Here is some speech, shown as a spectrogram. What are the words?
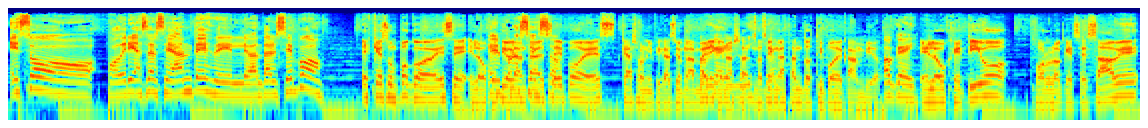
¿Eso podría hacerse antes de levantar el cepo? Es que es un poco ese, el objetivo de levantar el cepo es que haya unificación cambiaria y que no, haya- no tengas tantos tipos de cambio. Ok. El objetivo, por lo que se sabe,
